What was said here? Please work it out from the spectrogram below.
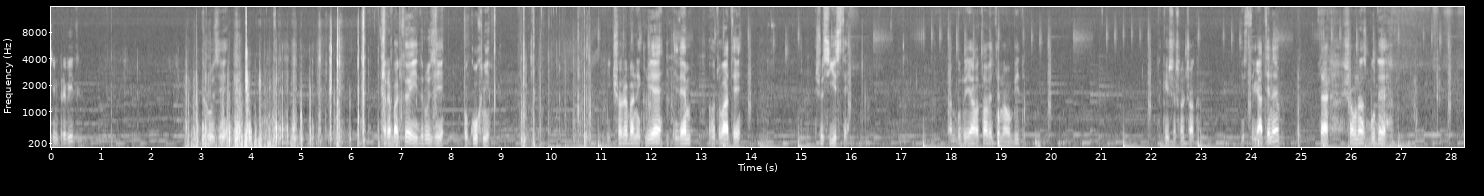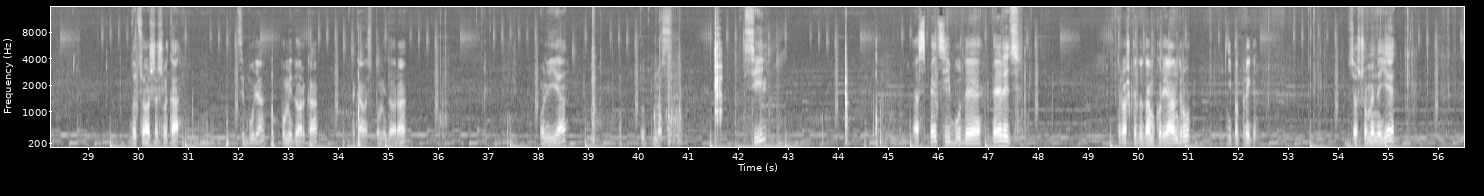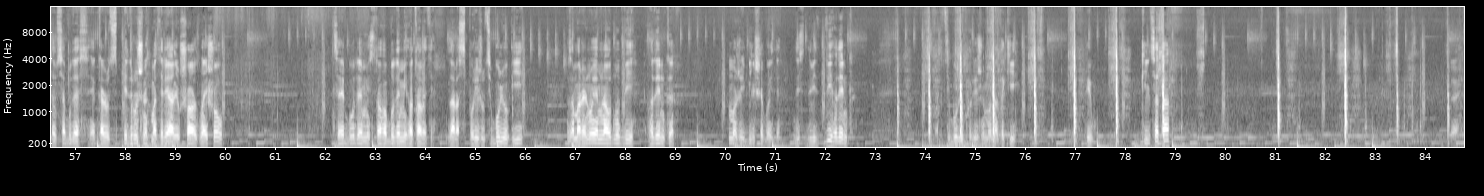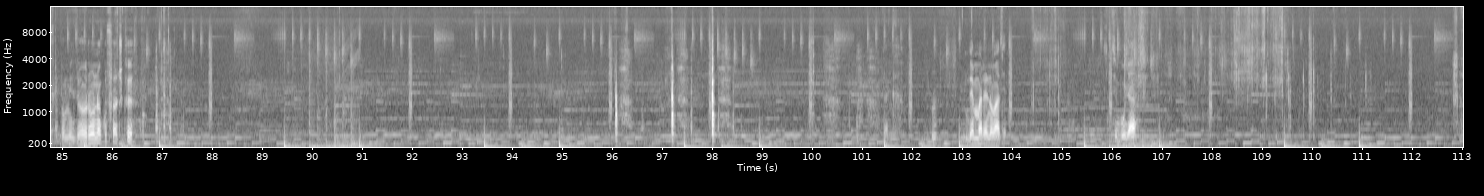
Всім привіт! Друзі, рибаки і друзі по кухні. Якщо риба не клює, йдемо готувати щось їсти. Буду я готувати на обід такий шашлачок із телятини. Так, що в нас буде до цього шашлика? цибуля, помідорка, така ось помідора, олія, тут у нас сіль, а спеції буде перець, трошки додам коріандру і паприка. Все, що в мене є, це все буде, як кажуть, з підручних матеріалів, що знайшов. Це будемо із того будемо і готувати. Зараз поріжу цибулю і замаринуємо на одну-дві годинки. Може і більше вийде. Десь дві, дві годинки. Так, цибулю поріжемо на такі пів кільцята. Кусочки. Так. Йдемо маринувати. Цибуля.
